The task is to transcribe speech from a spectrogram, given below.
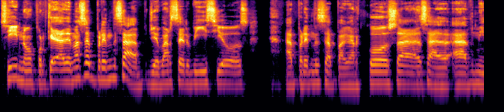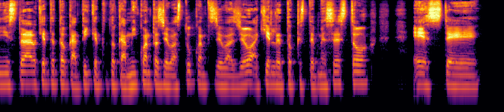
Sí, no, porque además aprendes a llevar servicios, aprendes a pagar cosas, a, administrar qué te toca a ti, qué te toca a mí, cuántas llevas tú, cuántas llevas yo, a quién le toca este mes esto, este,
